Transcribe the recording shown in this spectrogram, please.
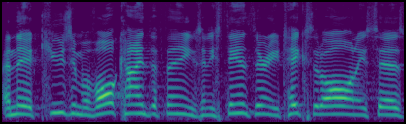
and they accuse him of all kinds of things. And he stands there and he takes it all and he says,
